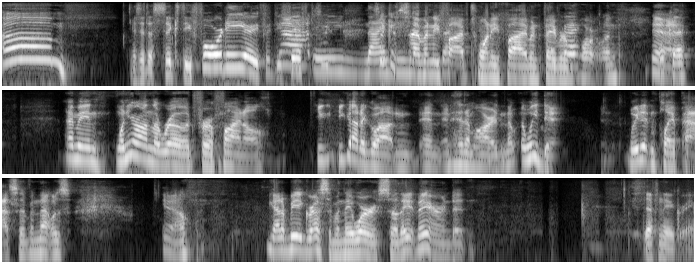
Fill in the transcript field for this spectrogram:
Um. Is it a 60-40 or 50-50, nah, it's, it's like a 75-25 in favor okay. of Portland. Yeah. Okay. I mean, when you're on the road for a final, you you got to go out and, and, and hit them hard, and we did. We didn't play passive, and that was, you know, got to be aggressive, and they were, so they, they earned it. Definitely agree.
